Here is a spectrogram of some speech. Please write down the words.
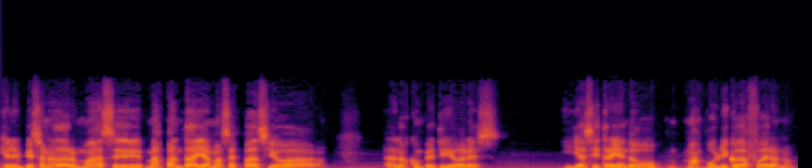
que le empiezan a dar más, eh, más pantalla, más espacio a, a los competidores y así trayendo más público de afuera, ¿no?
